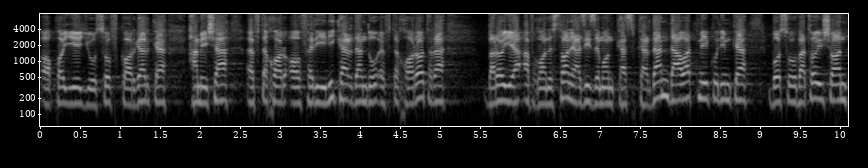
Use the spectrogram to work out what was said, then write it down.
آقای یوسف کارگر که همیشه افتخار آفرینی کردند و افتخارات را برای افغانستان عزیزمان کسب کردند دعوت می کنیم که با صحبتهایشان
